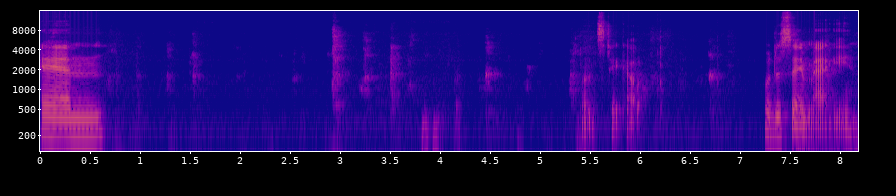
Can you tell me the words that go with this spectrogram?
And let's take out, we'll just say Maggie.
